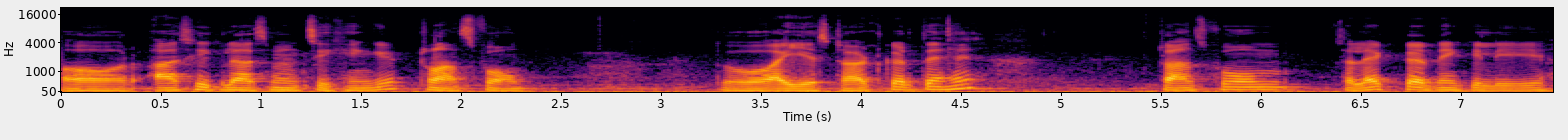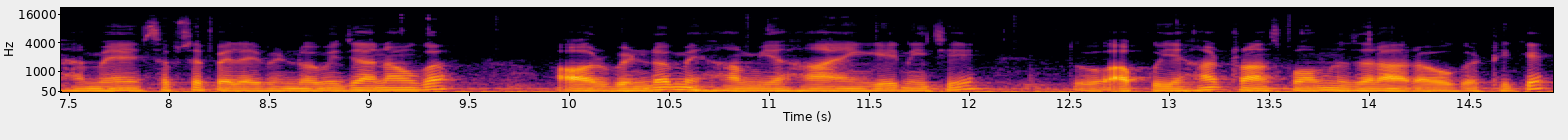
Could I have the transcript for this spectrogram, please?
और आज की क्लास में हम सीखेंगे ट्रांसफॉर्म तो आइए स्टार्ट करते हैं. ट्रांसफॉर्म सेलेक्ट करने के लिए हमें सबसे पहले विंडो में जाना होगा. और विंडो में हम यहाँ आएँगे नीचे तो आपको यहाँ ट्रांसफॉर्म नज़र आ रहा होगा, ठीक है?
